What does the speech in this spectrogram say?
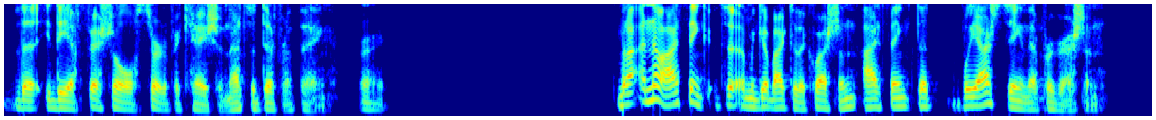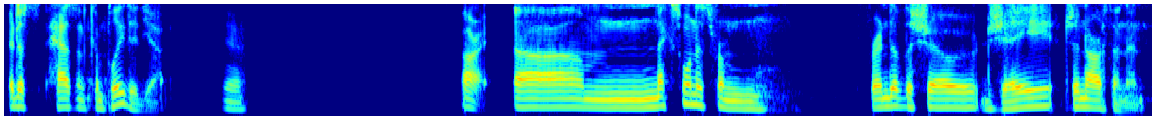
the the official certification. That's a different thing. right. But I, no, I think to, I mean go back to the question. I think that we are seeing that progression. It just hasn't completed yet. Yeah. Um, next one is from friend of the show, Jay Janarthanan.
